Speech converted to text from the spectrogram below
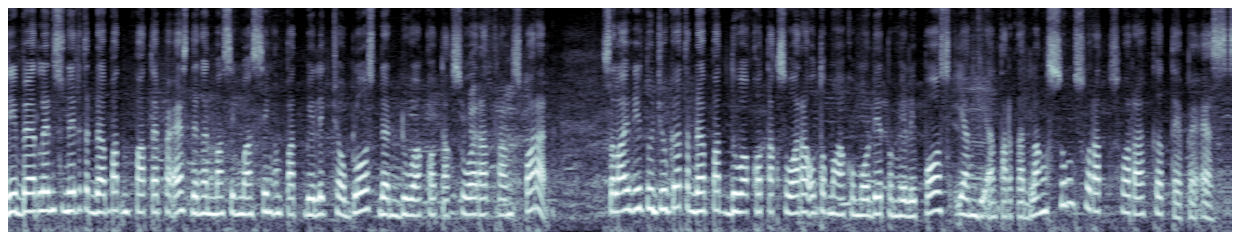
Di Berlin sendiri terdapat empat TPS dengan masing-masing empat bilik coblos dan dua kotak suara transparan. Selain itu juga terdapat dua kotak suara untuk mengakomodir pemilih pos yang diantarkan langsung surat suara ke TPS.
